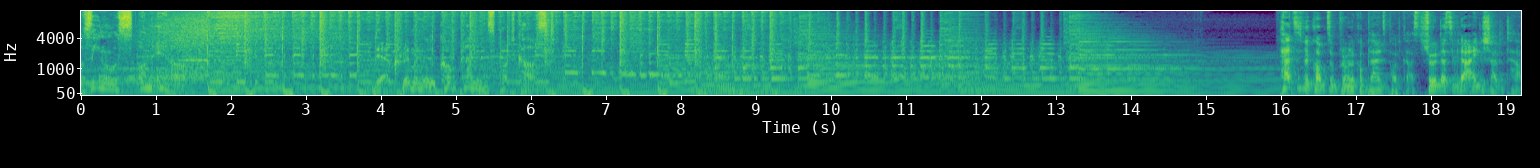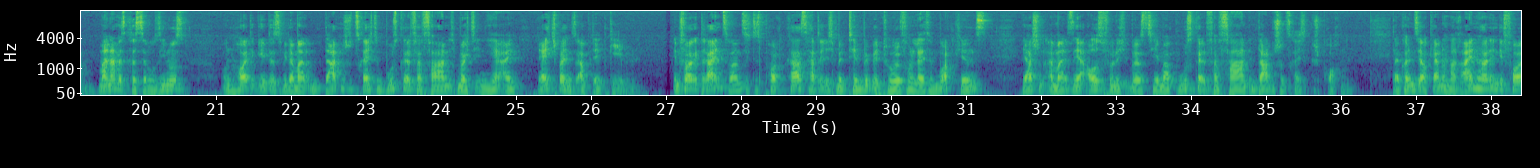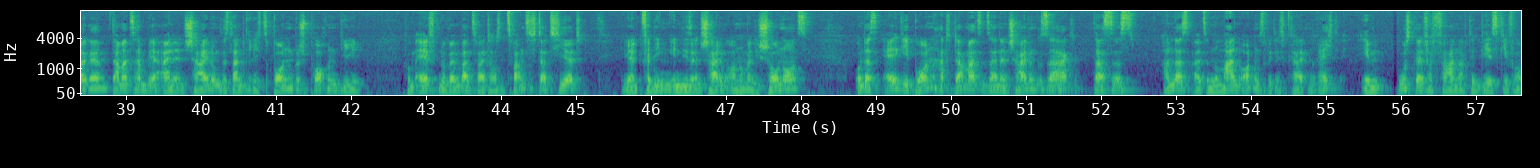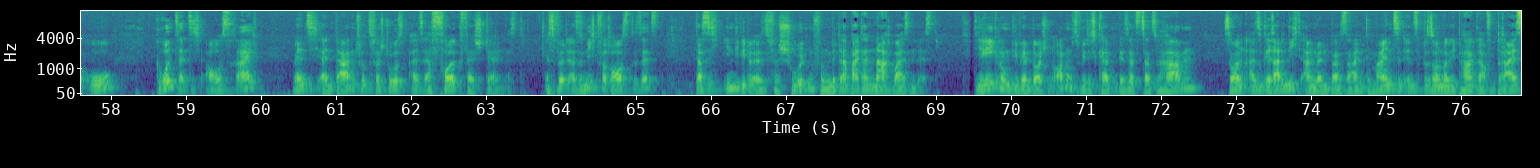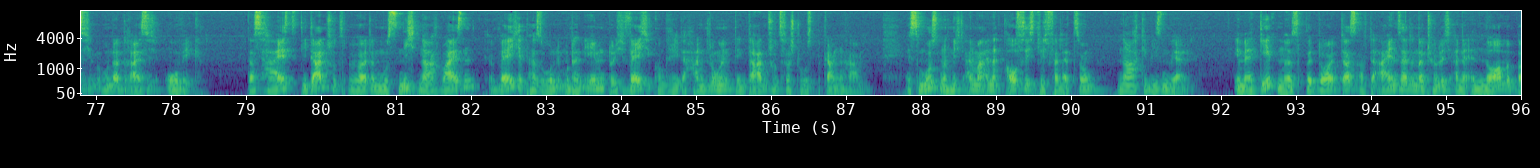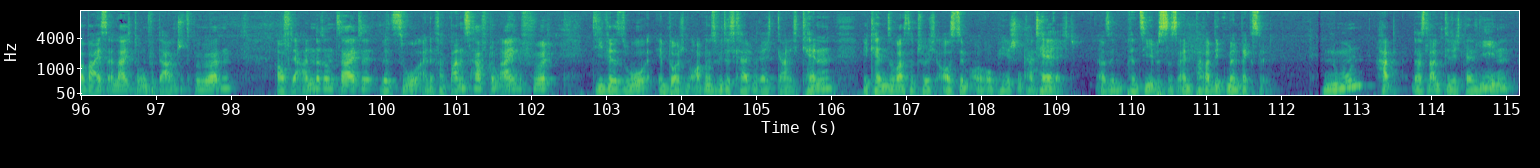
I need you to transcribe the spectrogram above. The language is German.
Rosinus on Air. Der Criminal Compliance Podcast. Herzlich willkommen zum Criminal Compliance Podcast. Schön, dass Sie wieder eingeschaltet haben. Mein Name ist Christian Rosinus und heute geht es wieder mal um Datenschutzrecht und Bußgeldverfahren. Ich möchte Ihnen hier ein Rechtsprechungsupdate geben. In Folge 23 des Podcasts hatte ich mit Tim Bibitul von Latham Watkins ja schon einmal sehr ausführlich über das Thema Bußgeldverfahren im Datenschutzrecht gesprochen. Da können Sie auch gerne nochmal reinhören in die Folge. Damals haben wir eine Entscheidung des Landgerichts Bonn besprochen, die vom 11. November 2020 datiert wir verlinken in dieser Entscheidung auch nochmal in die Show Notes. Und das LG Bonn hat damals in seiner Entscheidung gesagt, dass es anders als im normalen Ordnungswidrigkeitenrecht im Bußgeldverfahren nach dem DSGVO grundsätzlich ausreicht, wenn sich ein Datenschutzverstoß als Erfolg feststellen lässt. Es wird also nicht vorausgesetzt, dass sich individuelles Verschulden von Mitarbeitern nachweisen lässt. Die Regelung, die wir im deutschen Ordnungswidrigkeitengesetz dazu haben, sollen also gerade nicht anwendbar sein. Gemeint sind insbesondere die Paragraphen 30 und 130 OWIG. Das heißt, die Datenschutzbehörde muss nicht nachweisen, welche Personen im Unternehmen durch welche konkrete Handlungen den Datenschutzverstoß begangen haben. Es muss noch nicht einmal eine Aufsichtspflichtverletzung nachgewiesen werden. Im Ergebnis bedeutet das auf der einen Seite natürlich eine enorme Beweiserleichterung für Datenschutzbehörden, auf der anderen Seite wird so eine Verbandshaftung eingeführt, die wir so im deutschen Ordnungswidrigkeitenrecht gar nicht kennen. Wir kennen sowas natürlich aus dem europäischen Kartellrecht. Also im Prinzip ist es ein Paradigmenwechsel. Nun hat das Landgericht Berlin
